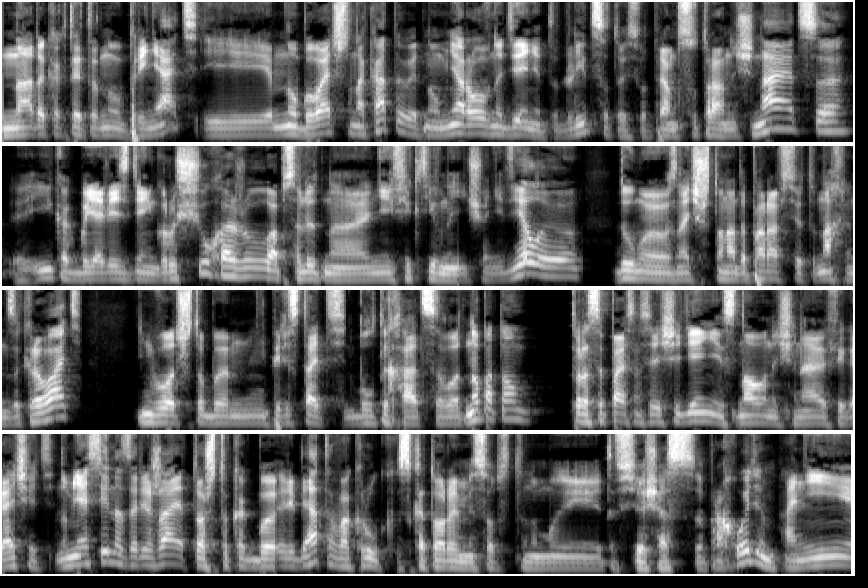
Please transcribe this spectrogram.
надо как-то это, ну, принять. И, ну, бывает, что накатывает, но у меня ровно день это длится. То есть вот прям с утра начинается, и как бы я весь день грущу хожу, абсолютно неэффективно ничего не делаю. Думаю, значит, что надо пора все это нахрен закрывать, вот, чтобы перестать бултыхаться. Вот. Но потом просыпаюсь на следующий день и снова начинаю фигачить. Но меня сильно заряжает то, что как бы ребята вокруг, с которыми, собственно, мы это все сейчас проходим, они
